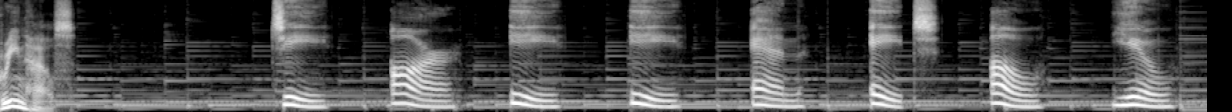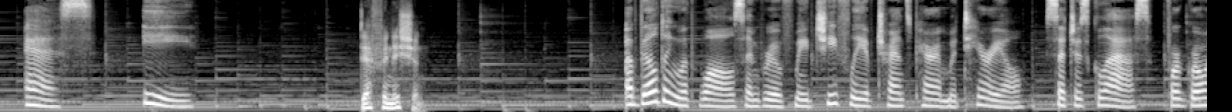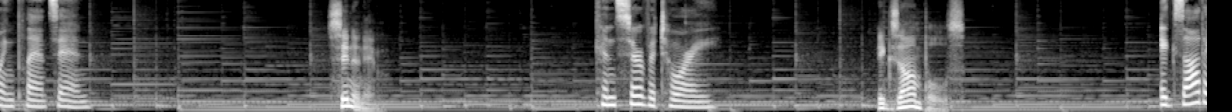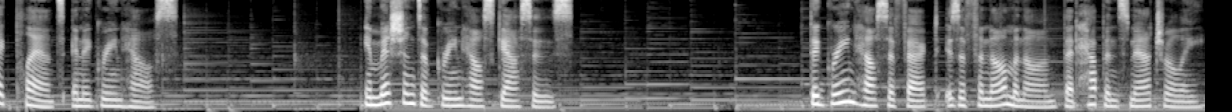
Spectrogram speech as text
Greenhouse. G R E E N H O U S E. Definition. A building with walls and roof made chiefly of transparent material, such as glass, for growing plants in. Synonym Conservatory Examples Exotic plants in a greenhouse. Emissions of greenhouse gases. The greenhouse effect is a phenomenon that happens naturally.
